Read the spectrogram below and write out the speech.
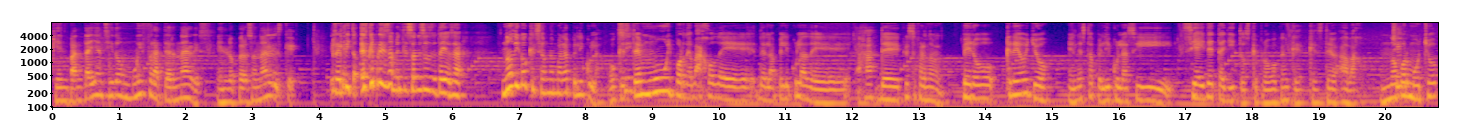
que en pantalla han sido muy fraternales. En lo personal. Es que. repito, es que precisamente son esos detalles. O sea, no digo que sea una mala película. O que esté muy por debajo de, de la película de. De Christopher Nolan. Pero creo yo. En esta película sí, sí hay detallitos que provocan que, que esté abajo. No por mucho,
